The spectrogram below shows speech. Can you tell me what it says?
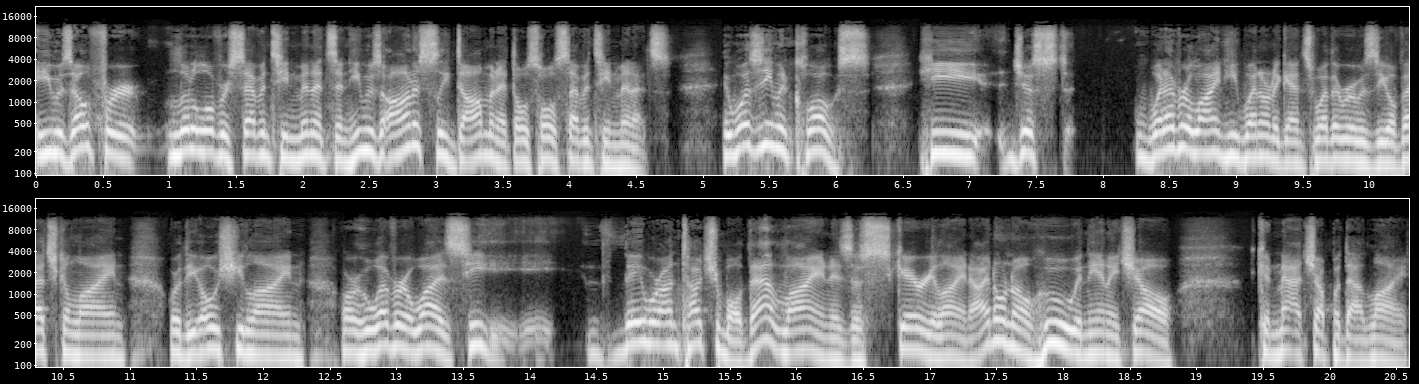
he was out for a little over 17 minutes and he was honestly dominant those whole 17 minutes. It wasn't even close. He just whatever line he went out against, whether it was the Ovechkin line or the Oshie line or whoever it was, he they were untouchable. That line is a scary line. I don't know who in the NHL can match up with that line.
